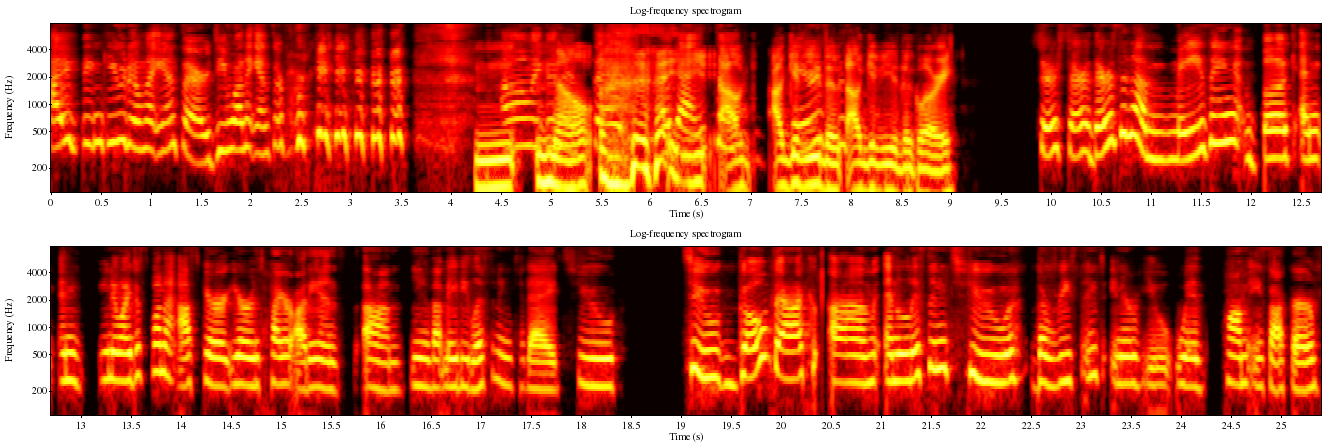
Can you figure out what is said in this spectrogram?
I think you know my answer. Do you want to answer for me? mm, oh my goodness. No. So, okay, so I'll I'll give you the I'll give you the glory. Sure, sure. There's an amazing book, and and you know, I just want to ask your your entire audience, um, you know, that may be listening today, to to go back um, and listen to the recent interview with Tom Asacker,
